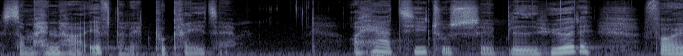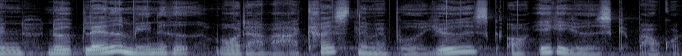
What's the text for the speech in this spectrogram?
som han har efterladt på Kreta. Og her er Titus øh, blevet hyrde for en noget blandet menighed, hvor der var kristne med både jødisk og ikke-jødisk baggrund.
